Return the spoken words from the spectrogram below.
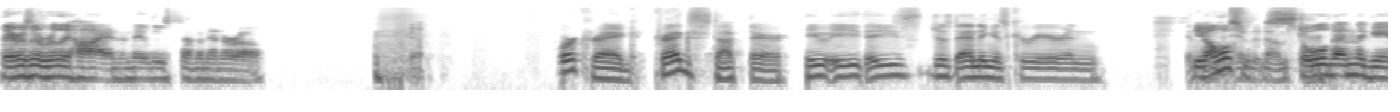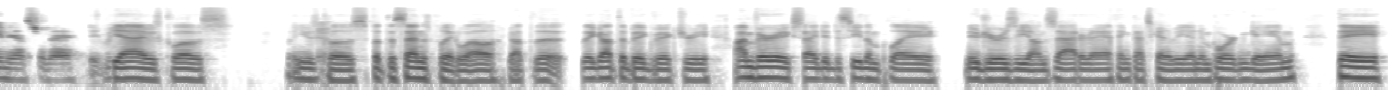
Theirs are really high, and then they lose seven in a row. Poor Craig. Craig's stuck there. He, he he's just ending his career in. in He the- almost the stole them the game yesterday. Yeah, he was close. He was Yeah. close, but the Sens played well. Got the they got the big victory. I'm very excited to see them play New Jersey on Saturday. I think that's going to be an important game. They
